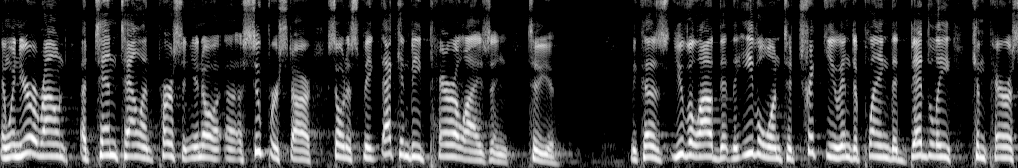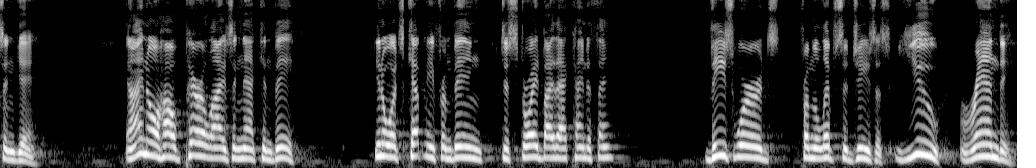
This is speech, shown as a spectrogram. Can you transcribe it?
And when you're around a 10 talent person, you know, a, a superstar, so to speak, that can be paralyzing to you because you've allowed the, the evil one to trick you into playing the deadly comparison game. And I know how paralyzing that can be. You know what's kept me from being destroyed by that kind of thing? These words from the lips of Jesus You, Randy,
